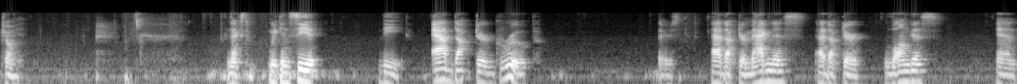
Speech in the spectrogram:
joint. Next, we can see the adductor group. There's adductor magnus, adductor longus, and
